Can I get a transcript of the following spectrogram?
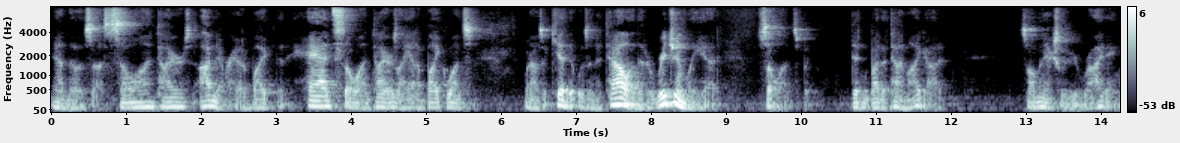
and those uh, sew-on tires. I've never had a bike that had sew-on tires. I had a bike once when I was a kid that was an Itala that originally had sew-ons, but didn't by the time I got it. So I'm going to actually be riding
